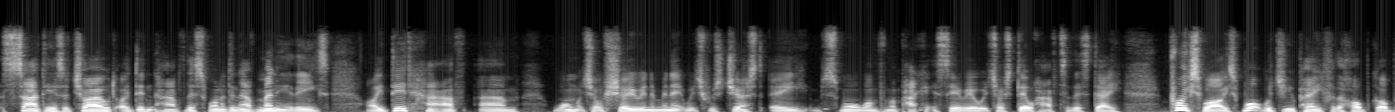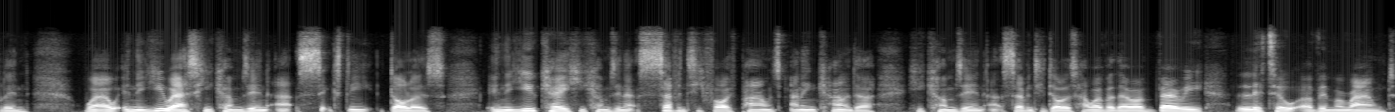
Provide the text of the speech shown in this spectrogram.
sadly, as a child, I didn't have this one. I didn't have many of these. I did have um, one which I'll show you in a minute, which was just a small one from a packet of cereal, which I still have to this day. Price wise, what would you pay for the Hobgoblin? Well, in the US, he comes in at $60. In the UK, he comes in at £75, and in Canada, he comes in at $70. However, there are very little of him around,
